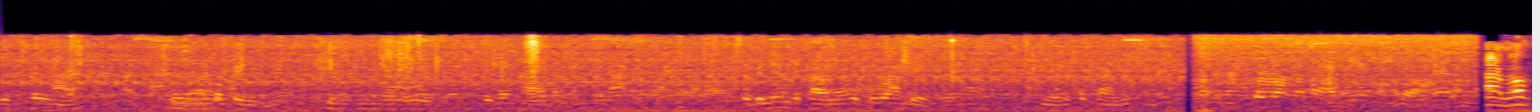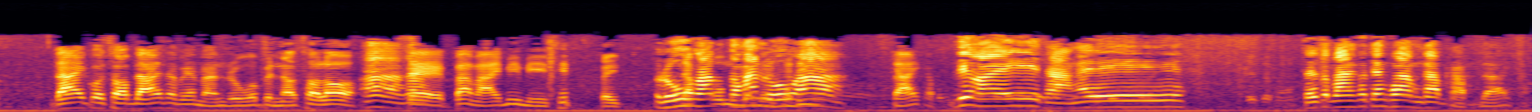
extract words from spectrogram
ยุดเพิ่มนะคือก็เป็นคือเราเป็นเรื่องทางนะจะเป็นเรื่องจะคราวนะไปที่ว่าเบรกเลยหน่วยราชการนี่อ่าเนาะ ได้ก็สอบได้ถ้าเป็นมันรู้ว่าเป็นนสลอ่าครับ แต่ป้าหมายไม่มีสิทธิ์ไปรู้ครับจักุมตรงนั้นรู้ดำเคดีอ่าได้ครับเรื่องไอ้ทางไอ้เทศบาลเขาแจ้งความครับ ครับได้ครับ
